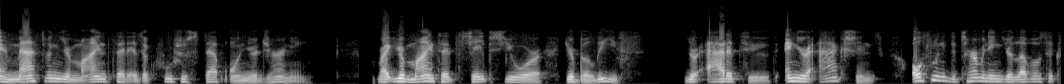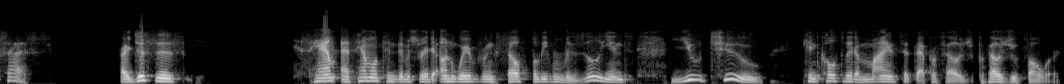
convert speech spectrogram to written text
And mastering your mindset is a crucial step on your journey. Right? Your mindset shapes your your beliefs, your attitudes, and your actions, ultimately determining your level of success. Right? Just as as Hamilton demonstrated unwavering self-belief and resilience, you too can cultivate a mindset that propels, propels you forward.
